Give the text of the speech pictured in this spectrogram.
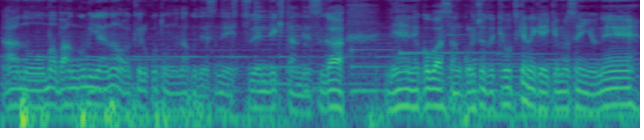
あのまあ、番組に穴を開けることもなくですね出演できたんですが、ね、猫林さん、これちょっと気をつけなきゃいけませんよね。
